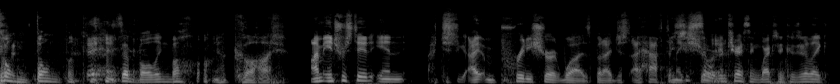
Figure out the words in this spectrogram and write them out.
It's a bowling ball. Oh God, I'm interested in. I just I'm pretty sure it was, but I just I have to It's make just sure. so interesting watching because they're like,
